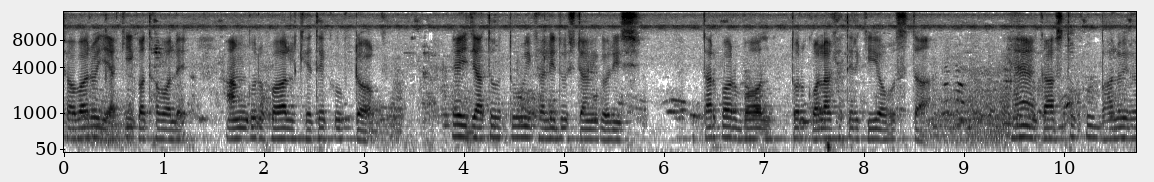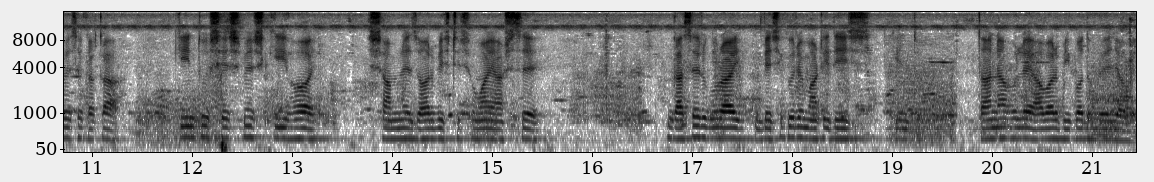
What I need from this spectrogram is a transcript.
সবারই একই কথা বলে, আঙ্গুর, ফল, খেতে খুব টক। এই যা তো, তুই খালি দুষ্টামি করিস। তারপর বল, তোর কলা ক্ষেতের কি অবস্থা? হ্যাঁ গাছ তো খুব ভালোই হয়েছে কাকা। কিন্তু শেষমেশ কি হয়? সামনে ঝড় বৃষ্টির সময় আসছে। গাছের গোড়ায় বেশি করে মাটি দিস কিন্তু তা না হলে আবার বিপদ হয়ে যাবে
